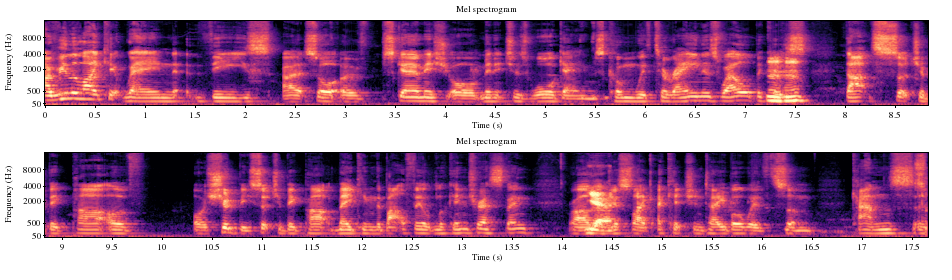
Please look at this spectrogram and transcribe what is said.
I really like it when these uh, sort of skirmish or miniatures war games come with terrain as well because that's such a big part of or should be such a big part of making the battlefield look interesting rather Yeah. than just like a kitchen table with some cans Some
